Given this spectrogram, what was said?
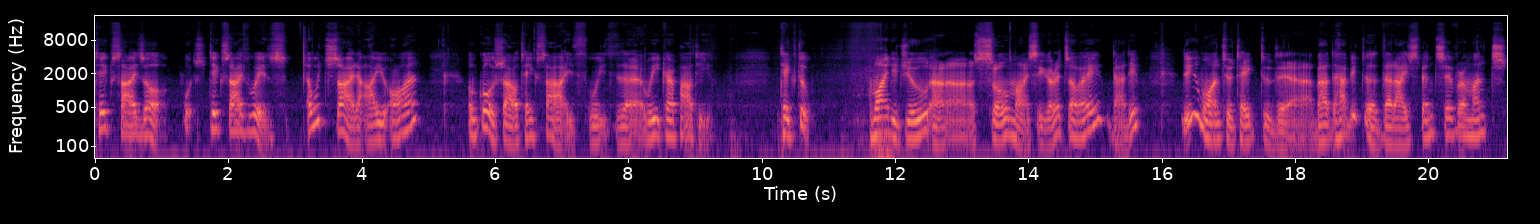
Take sides of. Take sides with. Uh, which side are you on? Of course, I'll take sides with the weaker party. Take two. Why did you uh, throw my cigarettes away, Daddy? Do you want to take to the bad habit uh, that I spent several months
